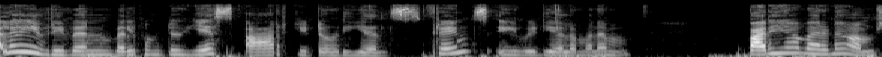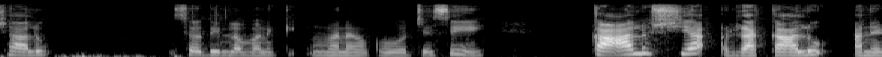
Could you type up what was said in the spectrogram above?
Hello everyone welcome to SR tutorials friends ఈ వీడియోలో మనం పర్యావరణ అంశాలు సో దీనిలో మనకి మనకు వచ్చేసి కాలుష్య రకాలు అనే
